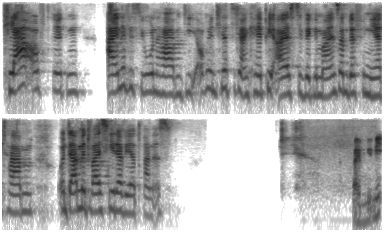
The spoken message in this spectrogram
klar auftreten, eine Vision haben, die orientiert sich an KPIs, die wir gemeinsam definiert haben. Und damit weiß jeder, wer dran ist. Bei mir,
